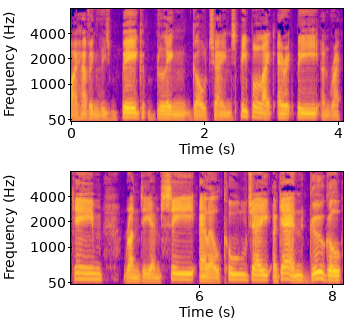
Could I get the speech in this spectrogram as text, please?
by having these big bling gold chains. People like Eric B and Rakim, Run DMC, LL Cool J. Again, Google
